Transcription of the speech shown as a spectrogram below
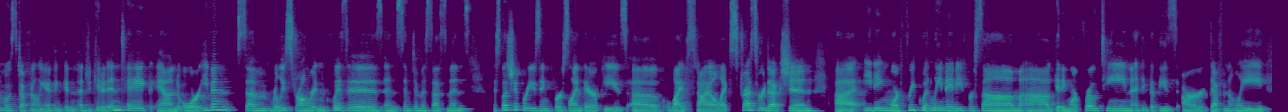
Most definitely. I think an educated intake and or even some really strong written quizzes and symptom assessments, especially if we're using first line therapies of lifestyle like stress reduction, uh, eating more frequently, maybe for some, uh, getting more protein. I think that these are definitely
